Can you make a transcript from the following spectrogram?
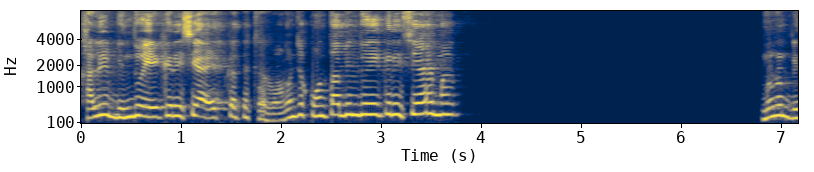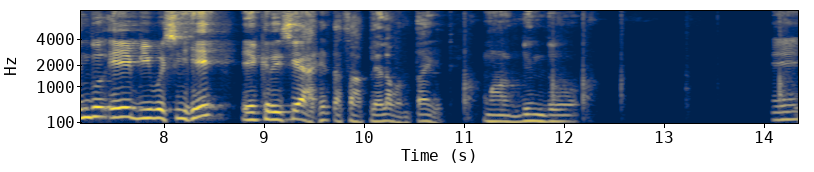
खाली बिंदू एक रेषी आहेत का ते ठरवा म्हणजे कोणता बिंदू एक रेषी आहे मग म्हणून बिंदू ए बी व सी हे एकरेषी आहेत असं आपल्याला म्हणता येईल. म्हणून बिंदू ए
